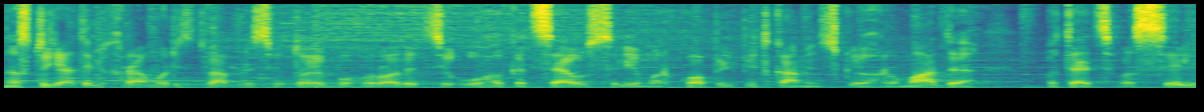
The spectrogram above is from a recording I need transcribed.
Настоятель храму Різдва Пресвятої Богородиці у ГКЦ у селі Маркопіль Підкам'янської громади, отець Василь,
